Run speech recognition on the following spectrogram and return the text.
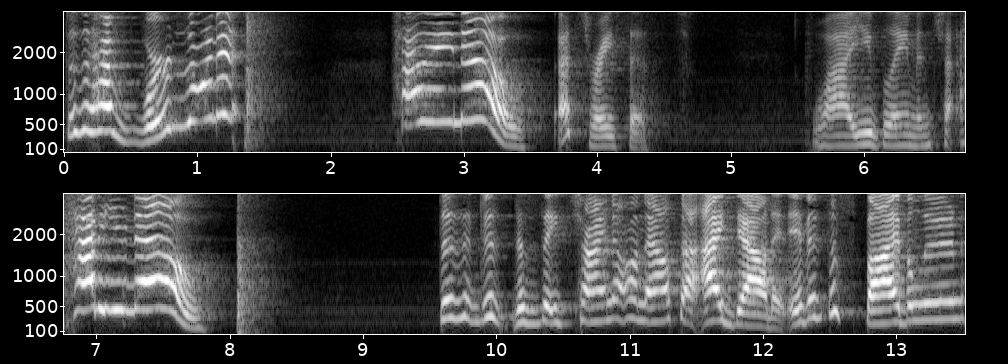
Does it have words on it? How do they know? That's racist. Why are you blaming China? How do you know? Does it just, does it say China on the outside? I doubt it. If it's a spy balloon,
